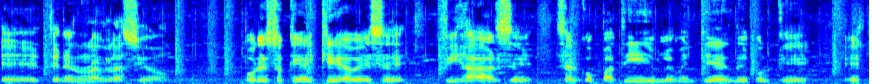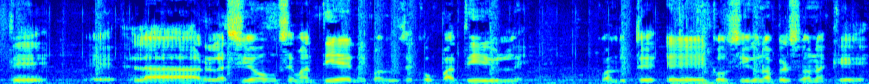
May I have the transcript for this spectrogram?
eh, tener una relación. Por eso es que hay que a veces fijarse, ser compatible, ¿me entiende? Porque este, eh, la relación se mantiene, cuando usted es compatible, cuando usted eh, consigue una persona que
